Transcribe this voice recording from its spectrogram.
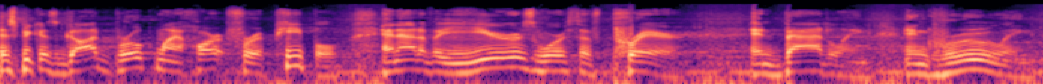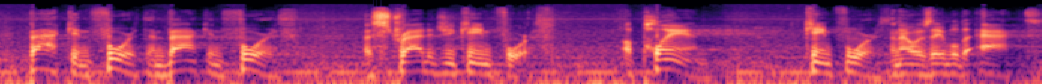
It's because God broke my heart for a people, and out of a year's worth of prayer and battling and grueling back and forth and back and forth, a strategy came forth. A plan came forth, and I was able to act.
